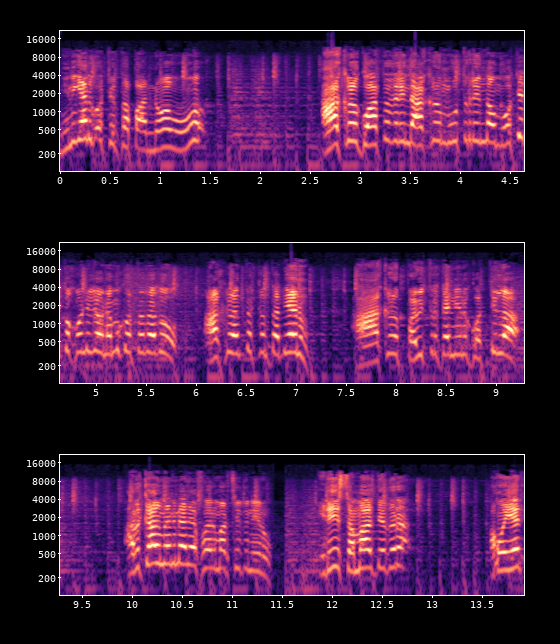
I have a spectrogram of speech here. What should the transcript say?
ನಿನಗೇನು ಗೊತ್ತಿರ್ತಪ್ಪ? ನೋವು. ಆಕಳು ಗೋತದ್ರಿಂದ ಆಕಳು ಮೂತ್ರದಿಂದ ನಾವು ಮೋತಿ ತಗೊಂಡಿದ್ದೇವೆ. ನಮಗೆ ಗೊತ್ತದ ಅದು. ಆಕಳು ಅಂತಕ್ಕಂಥದ್ದೇನು? ಆಕಳ ಪವಿತ್ರತೆ ನಿನಗೆ ಗೊತ್ತಿಲ್ಲ. ಅದಕ್ಕಾಗಿ ನನ್ನ ಮೇಲೆ ಎಫ್ ಐ ಆರ್ ಮಾಡಿಸಿದ್ದು ನೀನು. ಇಡೀ ಸಮಾಜದ ಅವ ಏನು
